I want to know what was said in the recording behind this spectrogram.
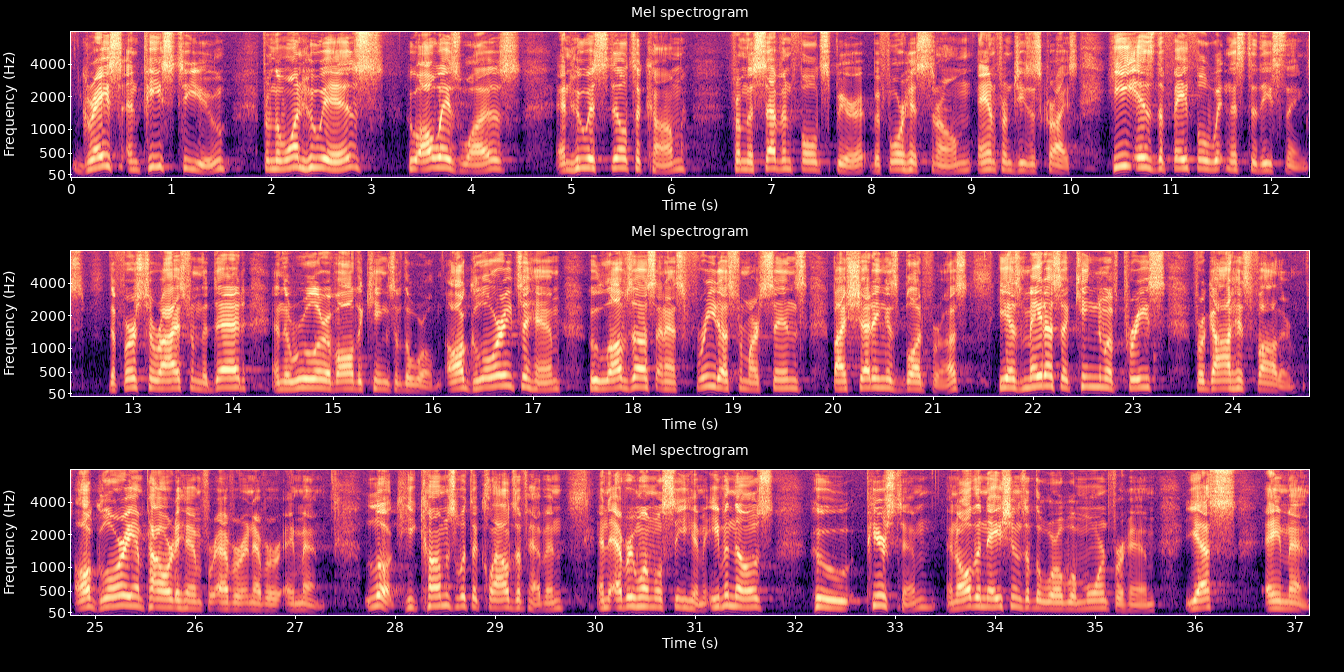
Grace and peace to you from the one who is, who always was, and who is still to come from the sevenfold Spirit before his throne and from Jesus Christ. He is the faithful witness to these things the first to rise from the dead, and the ruler of all the kings of the world. All glory to him who loves us and has freed us from our sins by shedding his blood for us. He has made us a kingdom of priests for God his Father. All glory and power to him forever and ever. Amen. Look, he comes with the clouds of heaven, and everyone will see him, even those who pierced him, and all the nations of the world will mourn for him. Yes, amen.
